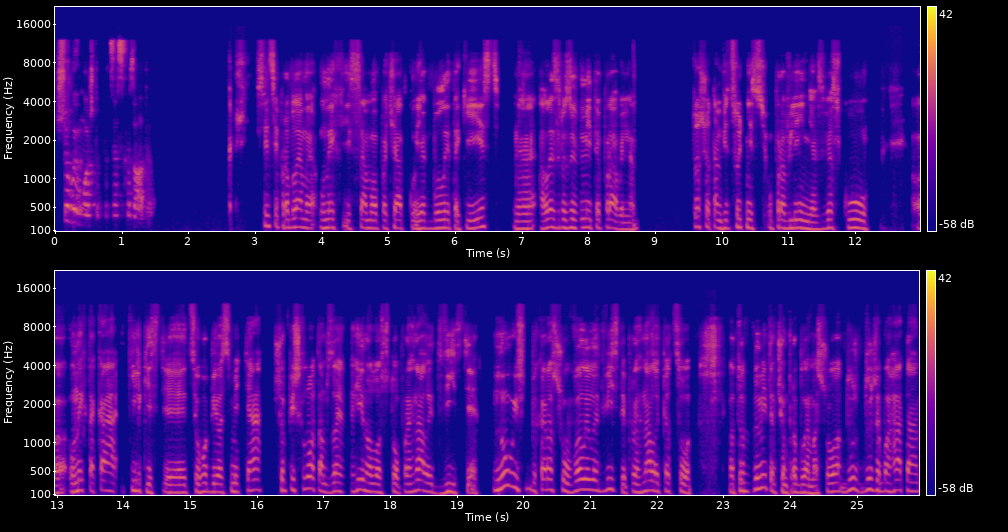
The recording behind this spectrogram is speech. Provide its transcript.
Що ви можете про це сказати? Всі ці проблеми у них із самого початку як були, так і є. Е, Але зрозумійте правильно, то, що там відсутність управління, зв'язку, е, у них така кількість е, цього біосміття, що пішло там, загинуло 100, прогнали 200. Ну і хорошо, ввалили 200, прогнали 500. От розумієте, в чому проблема? Що дуже, дуже багато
